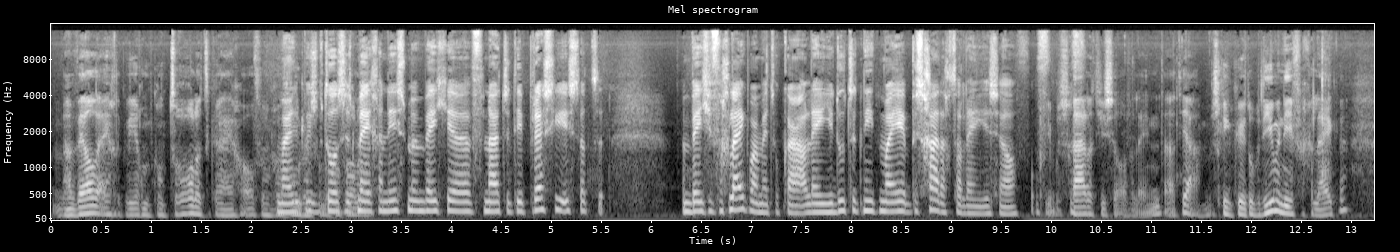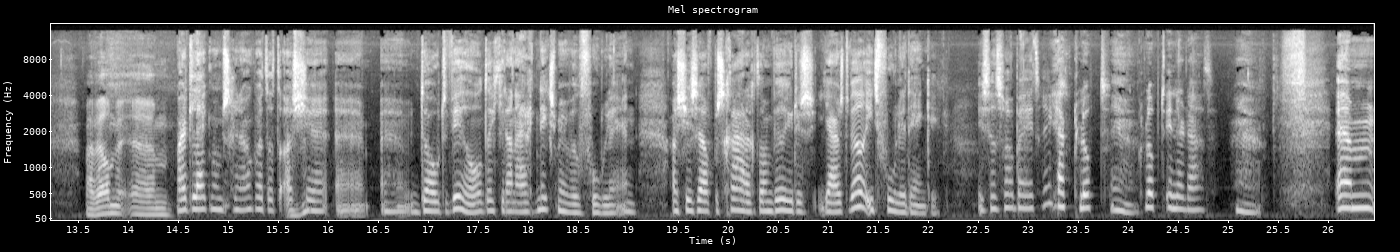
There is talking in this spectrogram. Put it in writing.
maar wel eigenlijk weer om controle te krijgen over hun Maar gevoelens. ik om bedoel, is het mechanisme een beetje vanuit de depressie... is dat een beetje vergelijkbaar met elkaar. Alleen je doet het niet, maar je beschadigt alleen jezelf. Of, Je beschadigt jezelf alleen, inderdaad. Ja, misschien kun je het op die manier vergelijken. Maar wel... met, ehm, Maar het lijkt me misschien ook wel dat als je eh, eh, dood wil... dat je dan eigenlijk niks meer wil voelen. En als je jezelf beschadigt, dan wil je dus juist wel iets voelen, denk ik. Is dat zo, Beatrix? Ja, klopt. Ja. Klopt, inderdaad. Ja. Ehm,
